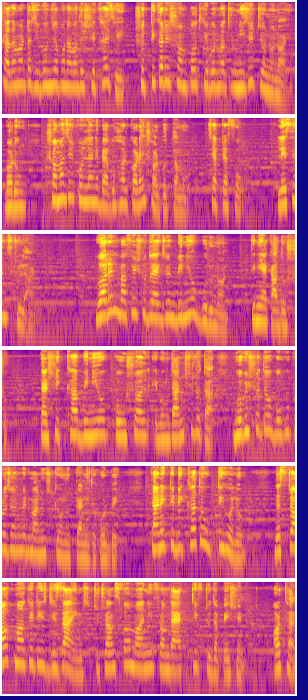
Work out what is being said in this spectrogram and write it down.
সাদামাটা জীবনযাপন আমাদের শেখায় যে, সত্যিকারের সম্পদ কেবলমাত্র নিজের জন্য নয়, বরং সমাজের কল্যাণে ব্যবহার করাই সর্বোত্তম। Chapter four lessons to learn Warren Buffett শুধু একজন বিনিয়োগ গুরু নন, তিনি এক আদর্শ। তার শিক্ষা, বিনিয়োগ, কৌশল এবং দানশীলতা ভবিষ্যতেও বহু প্রজন্মের মানুষকে অনুপ্রাণিত করবে। তার একটি বিখ্যাত উক্তি হল the stock market is designed to transfer money from the active to the patient অর্থাৎ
